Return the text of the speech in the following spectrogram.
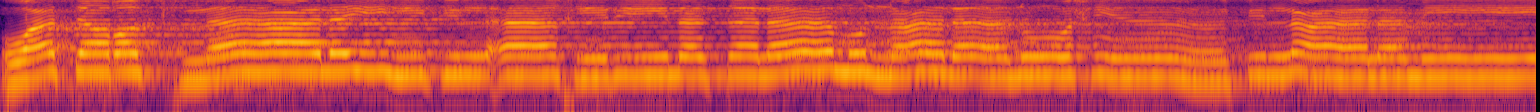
وتركنا عليه في الآخرين سلام على نوح في العالمين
